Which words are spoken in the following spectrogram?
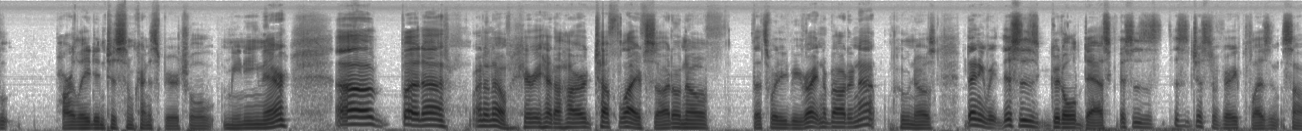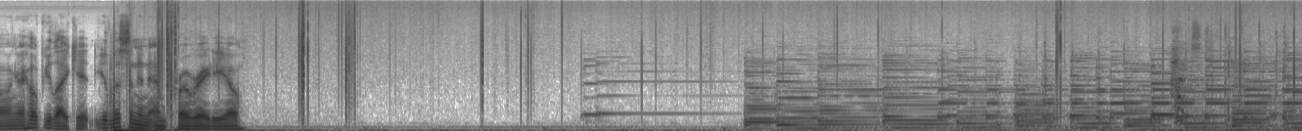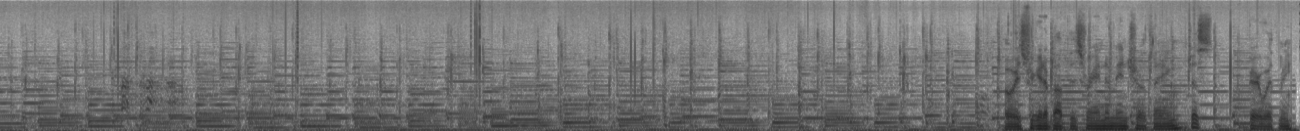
parlayed into some kind of spiritual meaning there. Uh, but uh, I don't know. Harry had a hard, tough life, so I don't know if that's what he'd be writing about or not. Who knows? But anyway, this is good old desk. This is this is just a very pleasant song. I hope you like it. You're listening to M Crow Radio. Always forget about this random intro thing. Just bear with me.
